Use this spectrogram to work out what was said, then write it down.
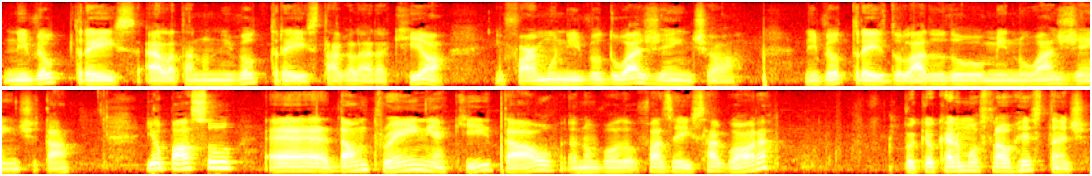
nível 3. Ela tá no nível 3, tá, galera? Aqui, ó, informa o nível do agente, ó. Nível 3, do lado do menu agente, tá? E eu posso é, dar um training aqui e tal. Eu não vou fazer isso agora, porque eu quero mostrar o restante.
